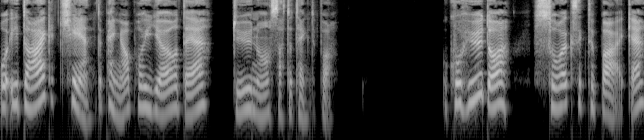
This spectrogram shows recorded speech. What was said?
og i dag tjente penger på å gjøre det du nå satt og tenkte på. Og hvor hun da så seg tilbake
